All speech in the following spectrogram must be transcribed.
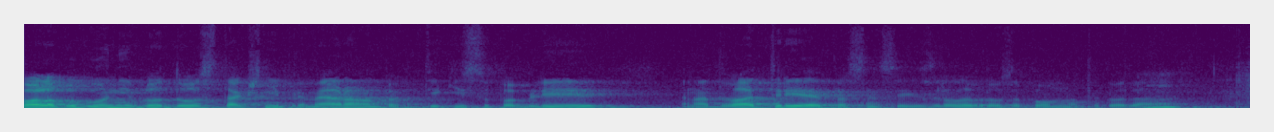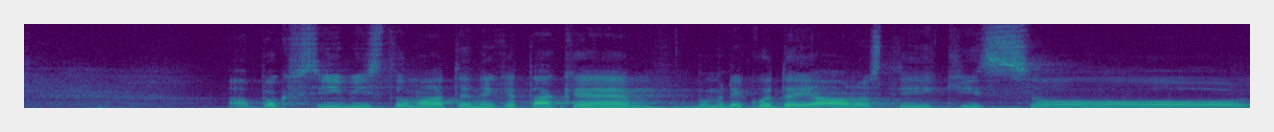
hvala Bogu, ni bilo dosti takšnih primerov, ampak ti, ki so pa bili, na dva, tri, pa sem si jih zelo dobro zapomnil. Mhm. Ampak vsi v bistvu imate neke take, bom rekel, dejavnosti, ki so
